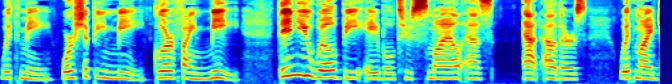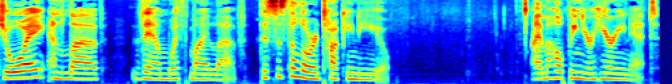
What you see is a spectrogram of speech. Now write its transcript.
with me, worshiping me, glorifying me. Then you will be able to smile as at others with my joy and love them with my love. This is the Lord talking to you. I'm hoping you're hearing it.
